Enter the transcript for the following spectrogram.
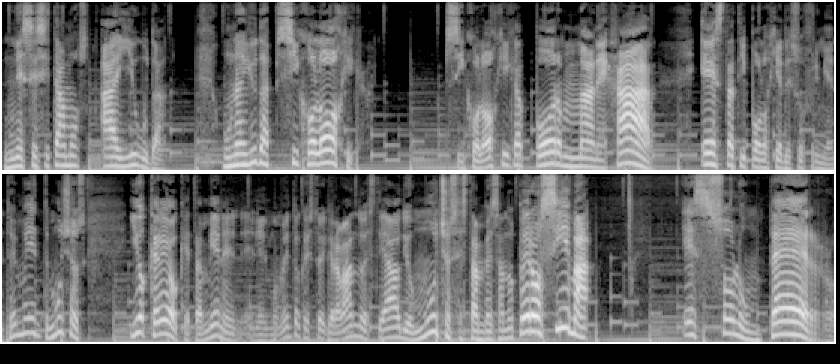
necesitamos ayuda, una ayuda psicológica. Psicológica por manejar esta tipología de sufrimiento. muchos, yo creo que también en, el momento que estoy grabando este audio, muchos están pensando, pero sí, ma, es solo un perro.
